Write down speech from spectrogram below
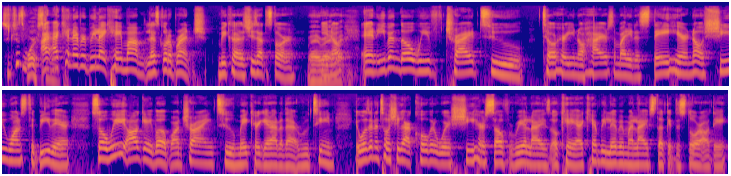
She just works. I, I can never be like, hey mom, let's go to brunch because she's at the store. Right, You know? right. And even though we've tried to tell her, you know, hire somebody to stay here, no, she wants to be there. So we all gave up on trying to make her get out of that routine. It wasn't until she got COVID where she herself realized, okay, I can't be living my life stuck at the store all day.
